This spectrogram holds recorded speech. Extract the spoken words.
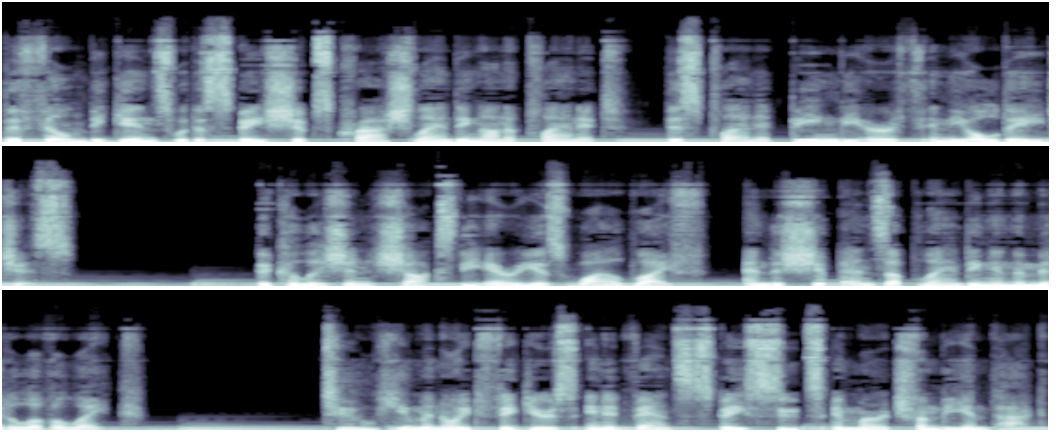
The film begins with a spaceship's crash landing on a planet, this planet being the Earth in the old ages. The collision shocks the area's wildlife, and the ship ends up landing in the middle of a lake. Two humanoid figures in advanced spacesuits emerge from the impact.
